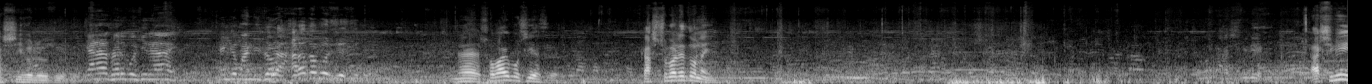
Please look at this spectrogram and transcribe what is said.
আশি হলেও দিয়ে দেবে। হ্যাঁ সবাই বসে আছে কাস্টমারে তো নাই। আসবি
